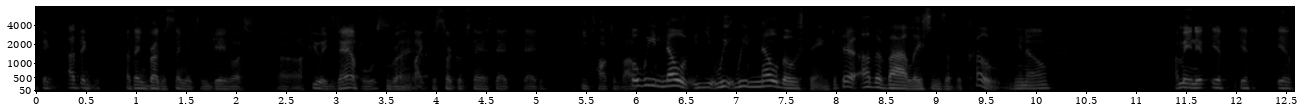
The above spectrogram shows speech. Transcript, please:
I think I think I think Brother Singleton gave us uh, a few examples, Right. like the circumstance that that he talked about. But we know we we know those things, but there are other violations of the code. You know, I mean, if if if if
